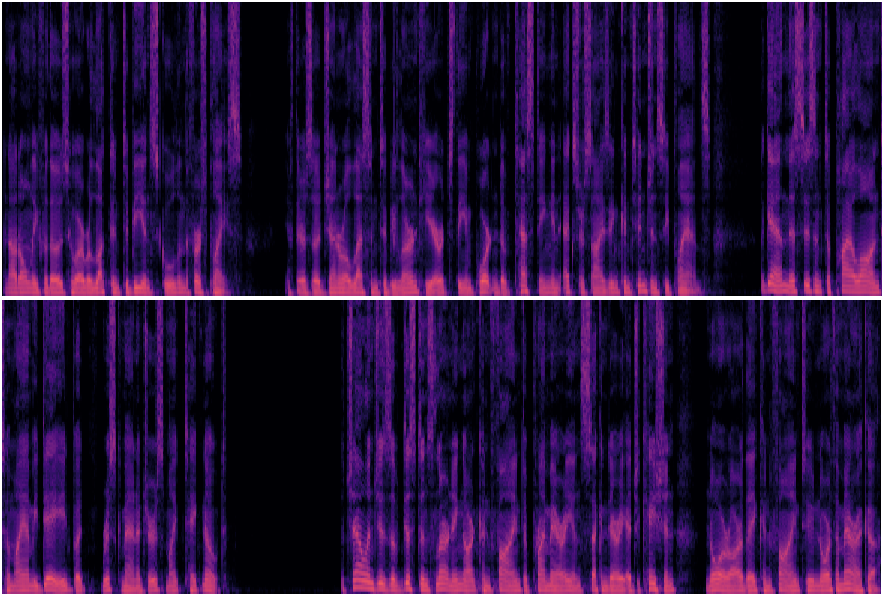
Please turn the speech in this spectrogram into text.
and not only for those who are reluctant to be in school in the first place. If there's a general lesson to be learned here, it's the importance of testing and exercising contingency plans. Again, this isn't to pile on to Miami Dade, but risk managers might take note. The challenges of distance learning aren't confined to primary and secondary education, nor are they confined to North America.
